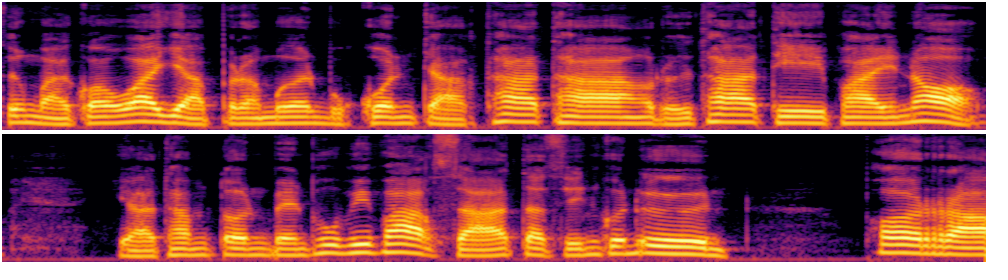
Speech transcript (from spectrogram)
ซึ่งหมายความว่าอย่าประเมินบุคคลจากท่าทางหรือท่าทีภายนอก อย่าทำตนเป็นผู้พิพากษาตัดสินคนอื่น เพราะเรา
